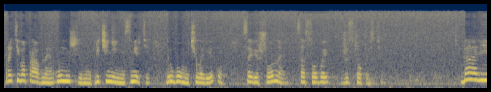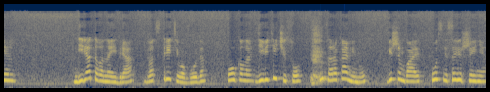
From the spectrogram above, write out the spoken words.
противоправное умышленное причинение смерти другому человеку, совершенное с особой жестокостью. Далее, 9 ноября 2023 года около 9 часов 40 минут Бишимбаев после совершения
